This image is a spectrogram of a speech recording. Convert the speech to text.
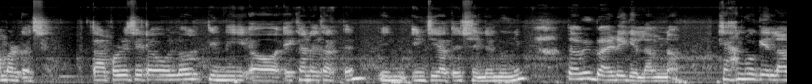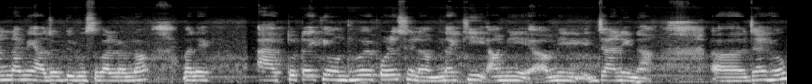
আমার কাছে। তারপরে যেটা হলো, তিনি এখানে থাকতেন ইন্ডিয়াতে ছিলেন উনি। তো আমি বাইরে গেলাম না। কেন গেলাম না আমি আজ অব্দি বুঝতে পারলাম না। মানে এতটাই কি অন্ধ হয়ে পড়েছিলাম নাকি আমি আমি জানি না। যাই হোক,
